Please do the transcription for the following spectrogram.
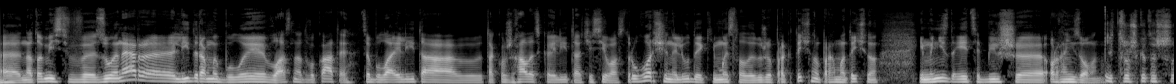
Е, Натомість в з УНР е, лідерами були власне адвокати. Це була еліта, е, також галицька еліта часів Австро-Угорщини, люди, які мислили дуже практично, прагматично, і мені здається, більш організовано. І трошки теж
